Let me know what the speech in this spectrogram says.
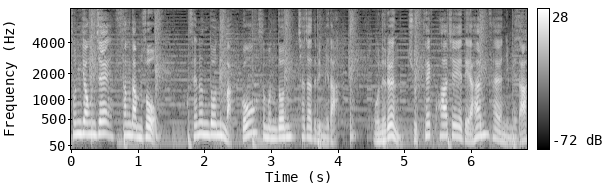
손경제 상담소. 새는 돈 맞고 숨은 돈 찾아드립니다. 오늘은 주택 화재에 대한 사연입니다.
